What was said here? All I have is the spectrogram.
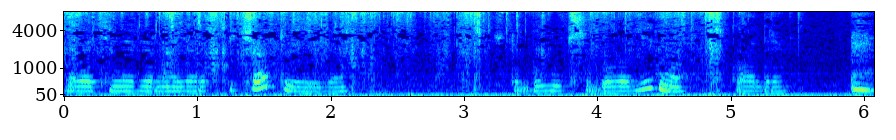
Давайте, наверное, я распечатаю ее, чтобы лучше было видно в кадре.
